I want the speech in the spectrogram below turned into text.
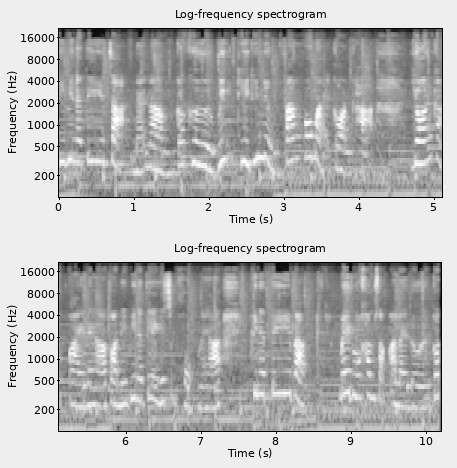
ที่พี่นัตตี้จะแนะนำก็คือวิธีที่ 1 ตั้งเป้าหมายก่อนค่ะ ย้อนกลับไปนะคะ ตอนนี้พี่นัตตี้อายุ16นะคะพี่นัตตี้แบบไม่รู้คำศัพท์อะไรเลย ก็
